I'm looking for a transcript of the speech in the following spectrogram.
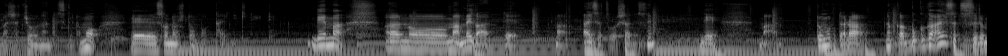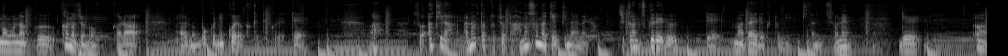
まあ、社長なんですけども、えー、その人もタイに来ていてでまああのまあ、目があって、まあ挨拶をしたんですねでまあと思ったらなんか僕が挨拶する間もなく彼女の方からあの僕に声をかけてくれて「あそうアキラあなたとちょっと話さなきゃいけないのよ時間作れる?」って、まあ、ダイレクトに来たんですよね。であ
